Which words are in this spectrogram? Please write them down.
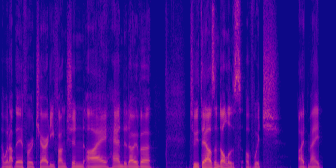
I went up there for a charity function. I handed over $2,000 of which I'd made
